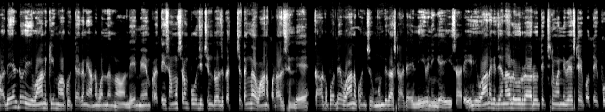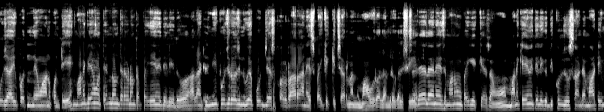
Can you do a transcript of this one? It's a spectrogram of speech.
అదేంటో ఈ వానకి మాకు తెగని అనుబంధంగా ఉంది. మేము ప్రతి సంవత్సరం పూజ ఇచ్చిన రోజు ఖచ్చితంగా వాన పడాల్సిందే. కాకపోతే వాన కొంచెం ముందుగా స్టార్ట్ అయింది. ఈవినింగే ఈసారి. ఈ వానకి జనాలు ఊర్రారు తెచ్చినవన్నీ వేస్ట్ అయిపోతాయి పూజ అయిపోతుందేమో అనుకుంటే మనకేమో తినడం తిరగడం తప్ప ఏమీ తెలియదు అలాంటిది మీ పూజ రోజు నువ్వే పూజ చేసుకోవాలి. రారా అనేసి పైకి ఎక్కిచ్చారు నన్ను మా ఊరు వాళ్ళందరూ కలిసి. సరేలే అనేసి మనం పైకి ఎక్కేసాము మనకేమీ తెలియక దిక్కులు చూస్తా అంటే మా టీం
